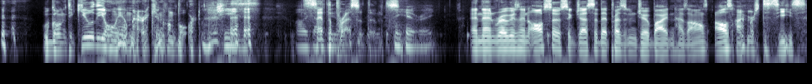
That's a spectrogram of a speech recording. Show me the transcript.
we're going to kill the only American on board. Jesus. Why Set the do precedent. Yeah, right. And then Rogozin also suggested that President Joe Biden has Al- Alzheimer's disease.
